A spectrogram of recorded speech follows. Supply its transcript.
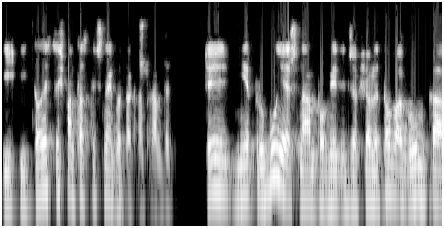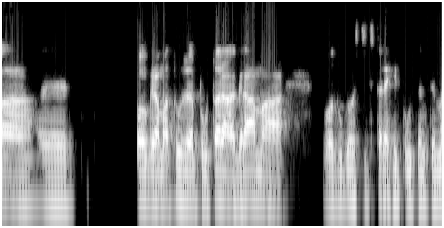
I, I to jest coś fantastycznego tak naprawdę. Ty nie próbujesz nam powiedzieć, że fioletowa gumka y, po gramaturze 1,5 grama o długości 4,5 cm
